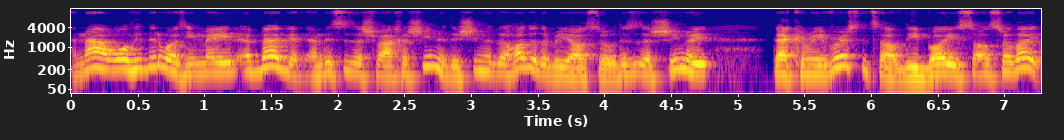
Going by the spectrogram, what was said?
And now all he did was he made a beged, and this is a shvach shinu, the shinu the hadad of This is a shinu that can reverse itself. The boy is also.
